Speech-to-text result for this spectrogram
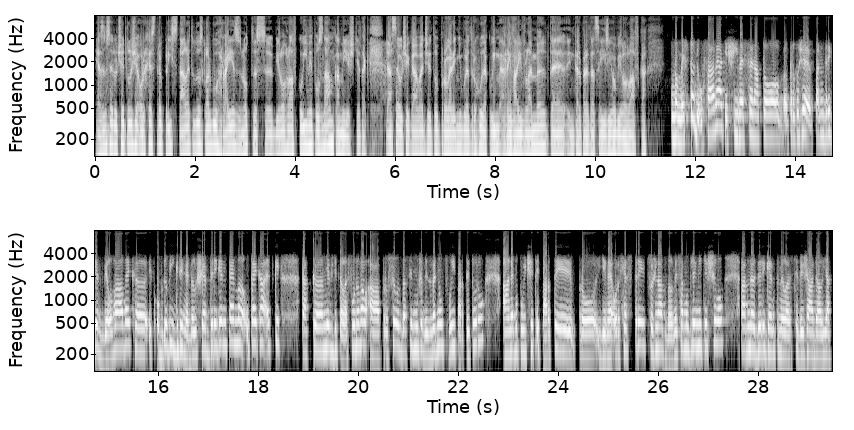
já jsem se dočetl, že orchestr prý stále tuto skladbu hraje z not s Bělohlávkovými poznámkami ještě, tak dá se očekávat, že to provedení bude trochu takovým revivalem té interpretace Jiřího Bělohlávka. No my to doufáme a těšíme se na to, protože pan dirigent Bělohlávek eh, i v období, kdy nebyl šéf dirigentem u PKSky, tak eh, mě vždy telefonoval a prosil, zda si může vyzvednout svoji partituru a nebo půjčit i party pro jiné orchestry, což nás velmi samozřejmě těšilo. Pan dirigent Miller si vyžádal jak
